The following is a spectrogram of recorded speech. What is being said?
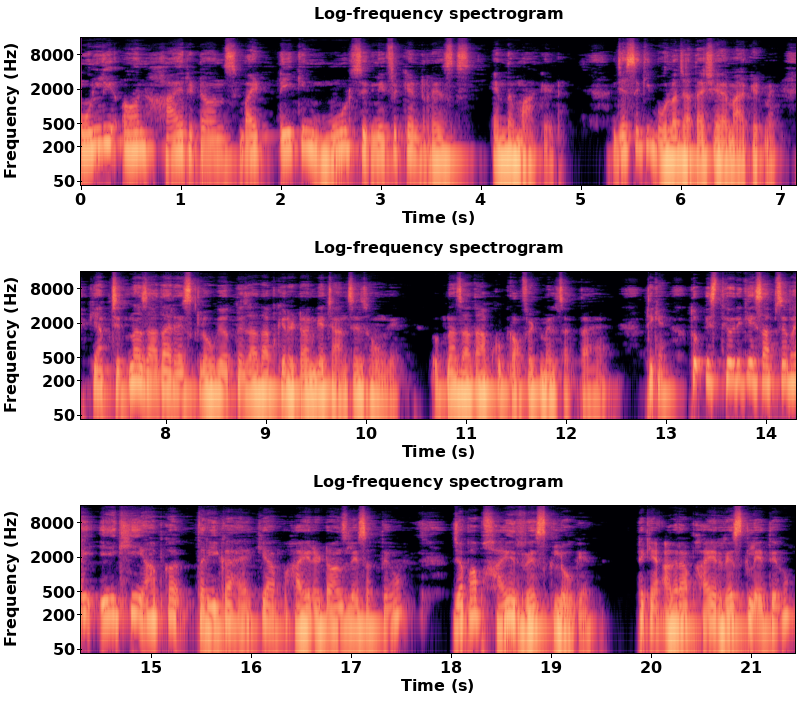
only earn high return by taking more significant risk in the market जैसे कि बोला जाता है शेयर मार्केट में कि आप जितना ज़्यादा रिस्क लोगे, उतने ज़्यादा आपके रिटर्न के चांसेस होंगे। उतना ज़्यादा आपको प्रॉफिट मिल सकता है। ठीक है? तो इस थ्योरी के हिसाब से भाई एक ही आपका तरीका है कि आप हाई रिटर्न्स ले सकते हो। जब आप हाई रिस्क लोगे, ठीक है? अगर आप हाई रिस्क लेते हो,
